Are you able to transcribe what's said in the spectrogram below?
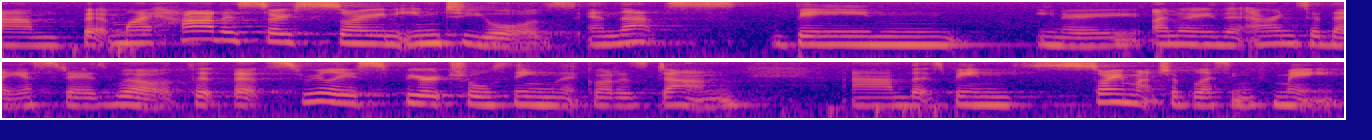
Um, but my heart is so sewn into yours, and that's been you know, I know that Aaron said that yesterday as well, that that's really a spiritual thing that God has done um, that's been so much a blessing for me.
